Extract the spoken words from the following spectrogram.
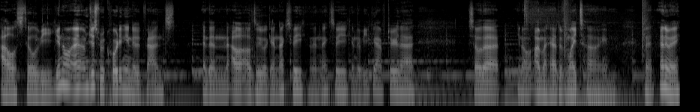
I'll still be, you know, I, I'm just recording in advance, and then I'll, I'll do again next week, and then next week, and the week after that, so that, you know, I'm ahead of my time. But anyway,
